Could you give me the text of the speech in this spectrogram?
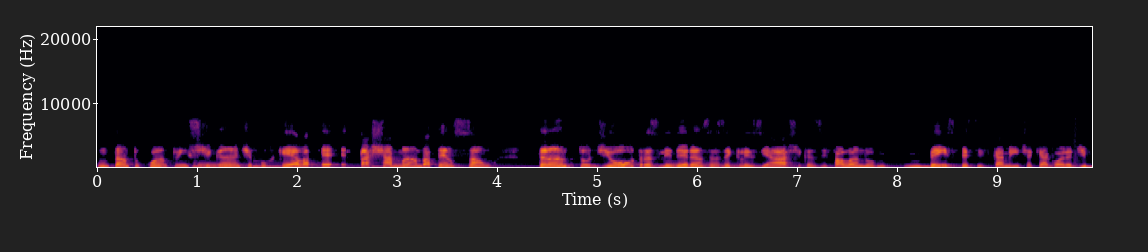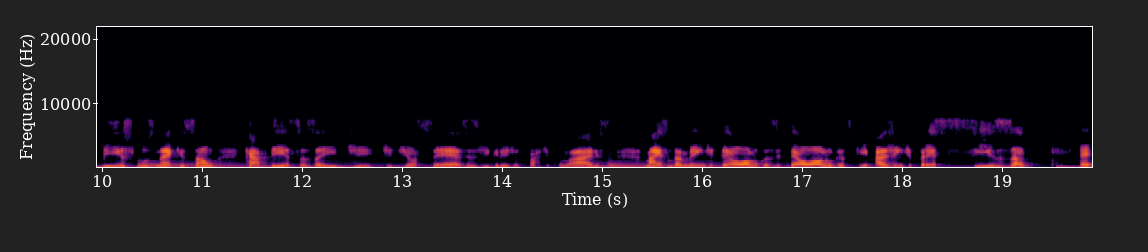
um tanto quanto instigante, porque ela está é, tá chamando atenção tanto de outras lideranças eclesiásticas, e falando bem especificamente aqui agora de bispos, né, que são cabeças aí de, de dioceses, de igrejas particulares, mas também de teólogos e teólogas, que a gente precisa é,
